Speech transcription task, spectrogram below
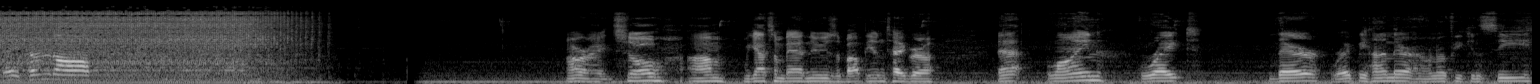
Okay, turn it off. All right, so um, we got some bad news about the Integra. That line right there, right behind there, I don't know if you can see,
